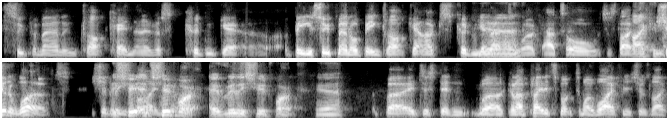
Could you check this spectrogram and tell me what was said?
Superman and Clark Kent, and I just couldn't get uh, being Superman or being Clark Kent. I just couldn't get yeah. that to work at all. It's just like can, it should have worked. It should, it should, fine, it should work. It really should work. Yeah. But it just didn't work. And I played it to my wife, and she was like,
